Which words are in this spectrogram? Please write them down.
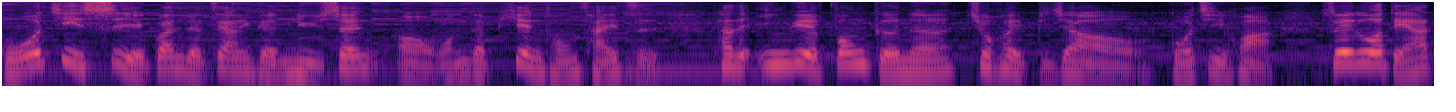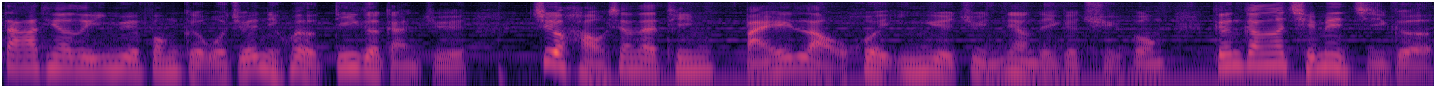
国际视野观的这样一个女生哦，我们的片桐才子，她的音乐风格呢就会比较国际化，所以如果等一下大家听到这个音乐风格，我觉得你会有第一个感觉，就好像在听百老汇音乐剧那样的一个曲风，跟刚刚前面几个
